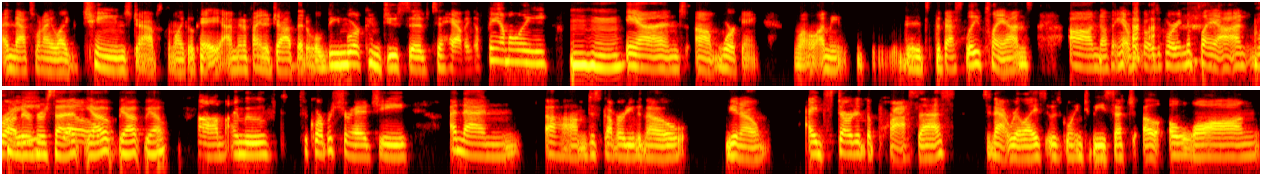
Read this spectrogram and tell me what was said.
And that's when I like change jobs. I'm like, okay, I'm going to find a job that will be more conducive to having a family Mm-hmm. and um, working. Well, I mean, it's the best laid plans. Um, nothing ever goes according to plan, right? 100%. So, yep. Yep. Yep. Um, I moved to corporate strategy and then um, discovered, even though, you know, I'd started the process, did not realize it was going to be such a, a long,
